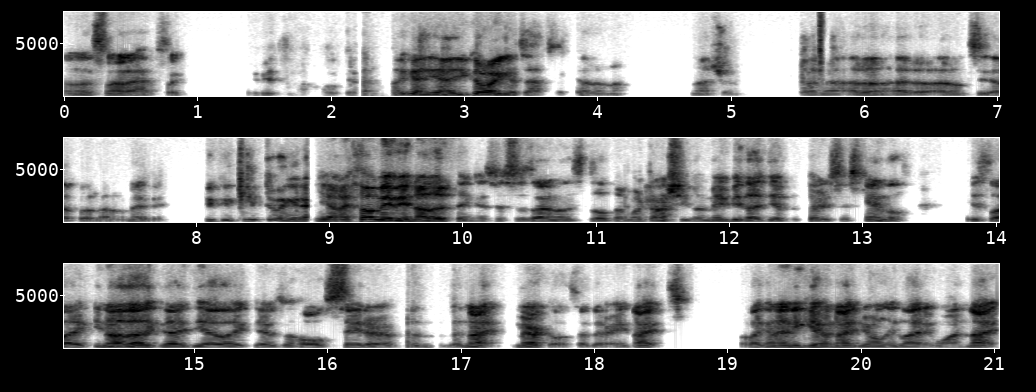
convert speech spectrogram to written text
And that's not a hefsek. Maybe it's okay. Again, yeah, you could argue it's Afsik. I don't know. I'm not sure. Uh, I don't, I don't, I don't see that, but know, maybe. You could keep doing it. Yeah, I thought maybe another thing is this is I don't know, still a bit more but maybe the idea of the 36 candles is like, you know, like the idea like there's a whole Seder of the, the night. Miracle is that there are eight nights. But like on any given night, you're only lighting one night.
